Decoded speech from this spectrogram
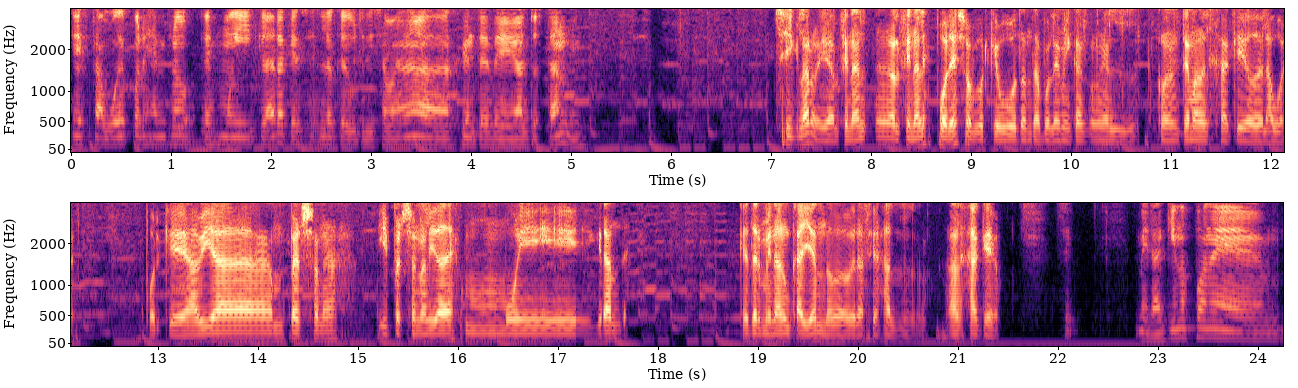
esta web, por ejemplo, es muy clara que es lo que utilizaban la gente de alto standing. Sí, claro, y al final, al final es por eso porque hubo tanta polémica con el, con el tema del hackeo de la web. Porque había personas y personalidades muy grandes que terminaron cayendo gracias al, al hackeo. Sí. Mira, aquí nos pone,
